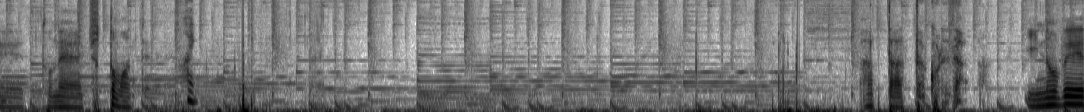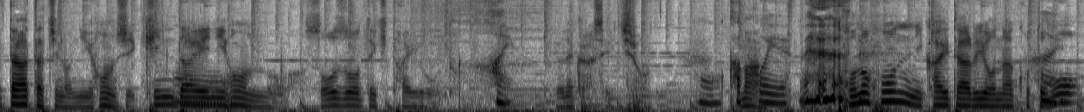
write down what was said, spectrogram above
えー、っとねちょっと待ってね、あったあったこれだ。イノベーターたちの日本史近代日本の創造的対応と、はい、米倉誠一郎。かっこいいですね、まあ、この本に書いてあるようなことも、はい、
